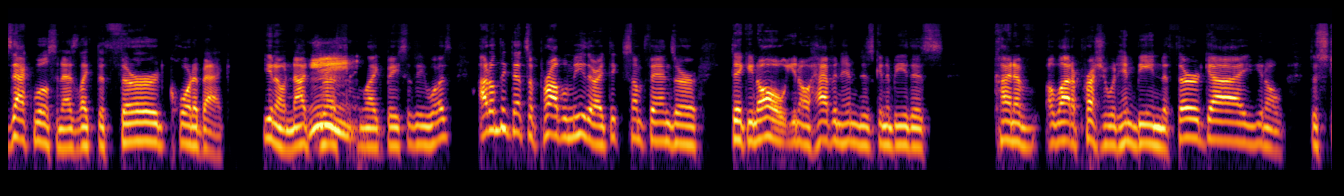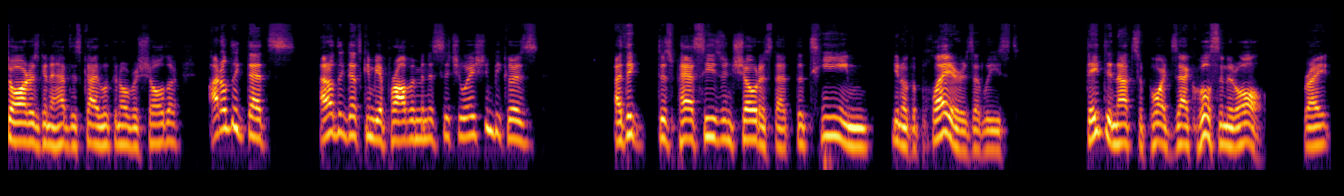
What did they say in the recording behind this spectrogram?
Zach Wilson as like the third quarterback. you know, not dressing mm. like basically was. I don't think that's a problem either. I think some fans are thinking, oh, you know, having him is going to be this kind of a lot of pressure with him being the third guy. You know, the starter is going to have this guy looking over his shoulder. I don't think that's I don't think that's going to be a problem in this situation because I think this past season showed us that the team, you know, the players at least, they did not support Zach Wilson at all, right?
